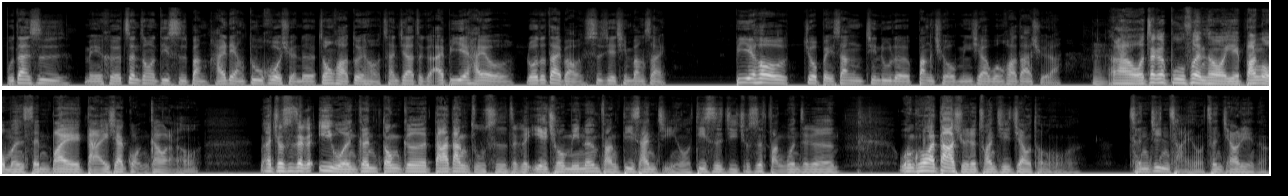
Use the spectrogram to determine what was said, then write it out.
不但是美和正中的第四棒，还两度获选的中华队哈，参加这个 IBA 还有罗德代表世界青棒赛。毕业后就北上进入了棒球名校文化大学啦。嗯，好啦，我这个部分哦也帮我们神拜打一下广告了哦，那就是这个译文跟东哥搭档主持这个野球名人房第三集哦，第四集就是访问这个文化大学的传奇教头哦陈进才哦，陈教练哦。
